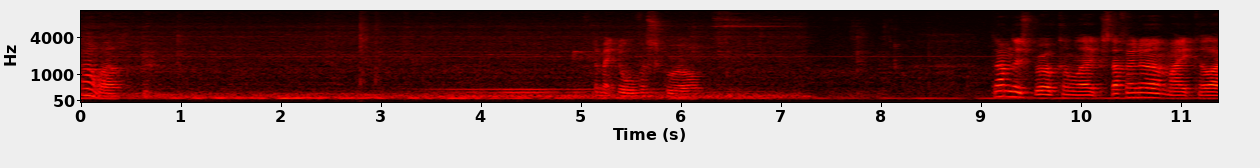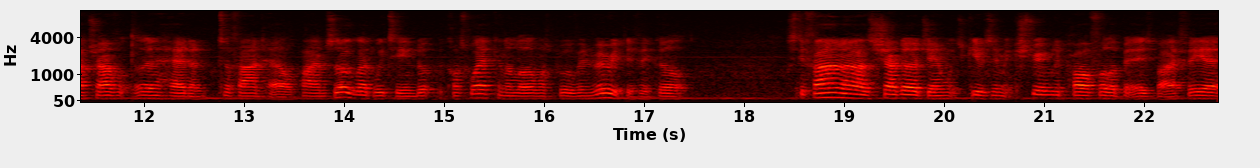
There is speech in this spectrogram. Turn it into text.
Oh well. To make the over scroll. Damn this broken leg. Stefano and Michael are travelling ahead and to find help. I am so glad we teamed up because working alone was proving very difficult. Stefano has Shadow Gem which gives him extremely powerful abilities but I fear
